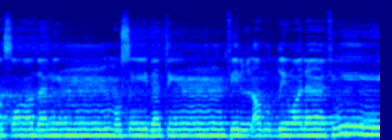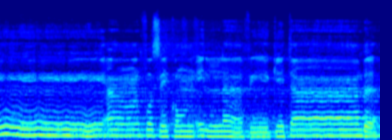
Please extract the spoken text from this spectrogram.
أصاب من مصيبة في الأرض ولا في أنفسكم إلا في كتاب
